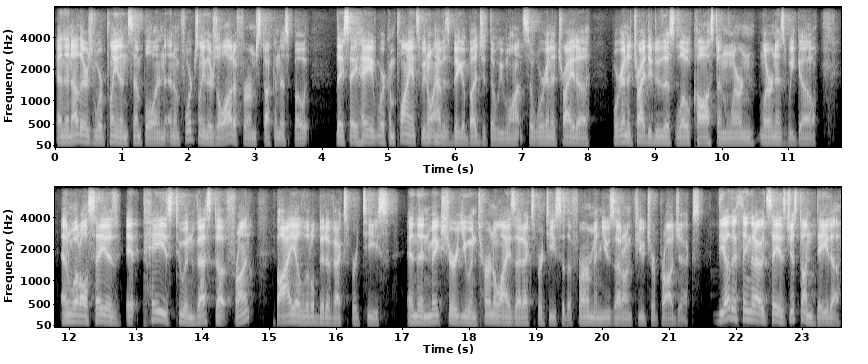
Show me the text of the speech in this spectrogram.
and then others were plain and simple. And, and unfortunately, there's a lot of firms stuck in this boat. They say, "Hey, we're compliance. We don't have as big a budget that we want, so we're going to try to we're going to try to do this low cost and learn learn as we go." And what I'll say is, it pays to invest up front, buy a little bit of expertise, and then make sure you internalize that expertise of the firm and use that on future projects. The other thing that I would say is just on data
